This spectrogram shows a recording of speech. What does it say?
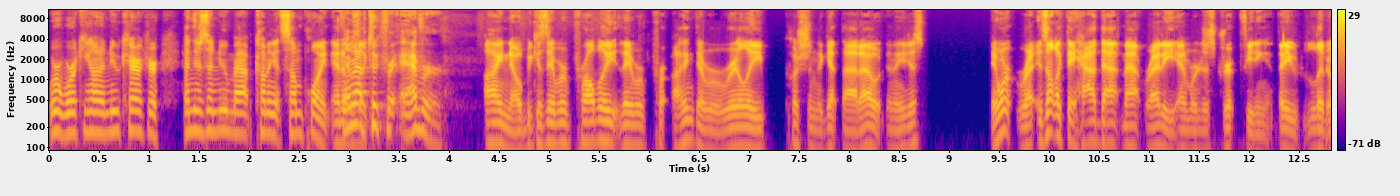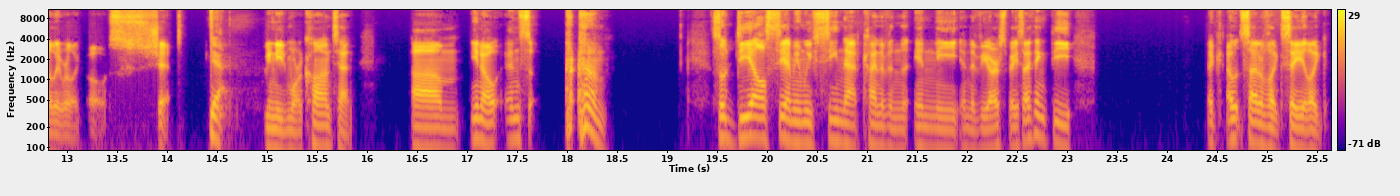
we're working on a new character and there's a new map coming at some point and it that was map like, took forever. i know because they were probably they were pr- i think they were really pushing to get that out and they just they weren't re- it's not like they had that map ready and were just drip feeding it they literally were like oh shit Yeah. we need more content um you know and so so DLC, I mean, we've seen that kind of in the in the in the VR space. I think the like outside of like say like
